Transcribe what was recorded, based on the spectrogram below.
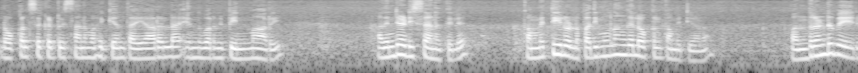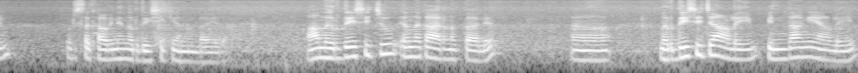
ലോക്കൽ സെക്രട്ടറി സ്ഥാനം വഹിക്കാൻ തയ്യാറല്ല എന്ന് പറഞ്ഞ് പിന്മാറി അതിന്റെ അടിസ്ഥാനത്തിൽ കമ്മിറ്റിയിലുള്ള പതിമൂന്നംഗ ലോക്കൽ കമ്മിറ്റിയാണ് പന്ത്രണ്ട് പേരും ഒരു സഖാവിനെ നിർദ്ദേശിക്കുകയാണ് ഉണ്ടായത് ആ നിർദ്ദേശിച്ചു എന്ന കാരണത്താൽ നിർദ്ദേശിച്ച ആളെയും പിന്താങ്ങിയ ആളെയും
